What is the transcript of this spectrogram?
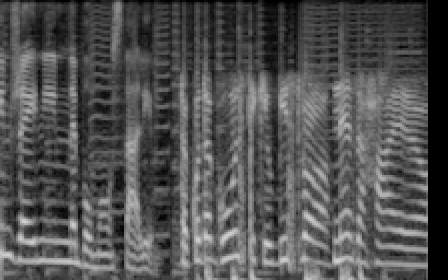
in žejni ne bomo ostali. Tako da gosti, ki v bistvu ne zahajajo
